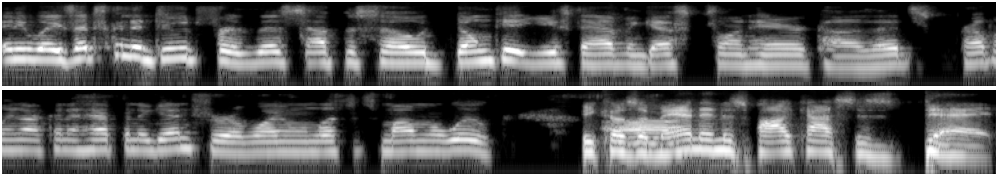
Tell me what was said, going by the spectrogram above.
Anyways, that's gonna do it for this episode. Don't get used to having guests on here because it's probably not gonna happen again for a while unless it's Mamaluke. because a Uh, man and his podcast is dead.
